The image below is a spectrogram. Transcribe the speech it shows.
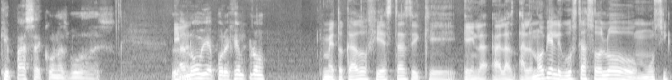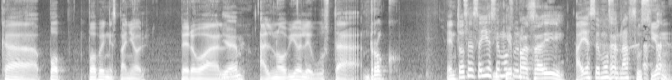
qué pasa con las bodas? La, novia, por ejemplo. Me ha tocado fiestas de que en la, a, la, a, la, novia le gusta solo música pop, pop en español, pero al, al novio le gusta rock. Entonces ahí hacemos... ¿Qué pasa ahí? Ahí hacemos una fusión.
